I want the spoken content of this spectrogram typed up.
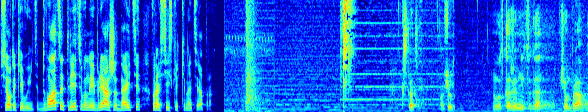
все-таки выйдет. 23 ноября ожидайте в российских кинотеатрах. Кстати, а что Ну вот скажи мне, цыган, в чем правда?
